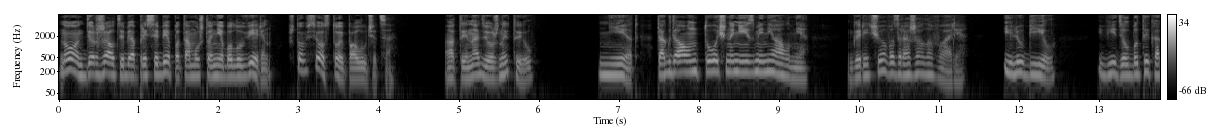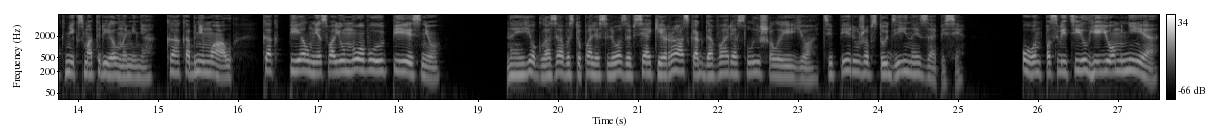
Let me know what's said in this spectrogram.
Но он держал тебя при себе, потому что не был уверен, что все с той получится. А ты надежный тыл». «Нет, тогда он точно не изменял мне», — горячо возражала Варя. «И любил. Видел бы ты, как Ник смотрел на меня, как обнимал, как пел мне свою новую песню». На ее глаза выступали слезы всякий раз, когда Варя слышала ее, теперь уже в студийной записи. Он посвятил ее мне.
